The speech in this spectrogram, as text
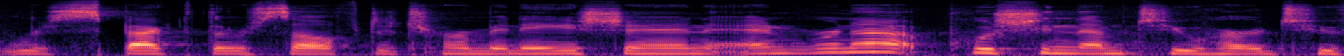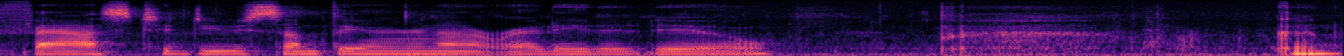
respect their self determination, and we're not pushing them too hard, too fast to do something they're not ready to do. Good.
